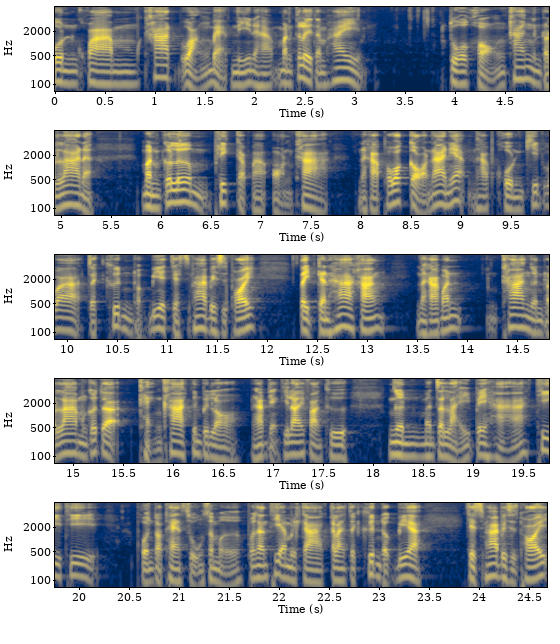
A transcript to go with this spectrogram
บนความคาดหวังแบบนี้นะครับ มันก็เลยทำให้ตัวของค่างเงินดอลลาร์น่ะ มันก็เริ่มพลิกกลับมาอ่อนค่านะครับ เพราะว่าก่อนหน้านี้นะครับ คนคิดว่าจะขึ้นดอกเบี้ย 75 basis point ติดกัน 5 ครั้งนะครับมันค่าเงินดอลลาร์มันก็จะแข็งค่าขึ้นไปรอนะครับ อย่างที่เล่าให้ฟังคือ เงินมันจะไหลไปหาที่ที่ผลตอบแทนสูงเสมอ เพราะฉะนั้นที่อเมริกากำลังจะขึ้นดอกเบี้ย 75 basis point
